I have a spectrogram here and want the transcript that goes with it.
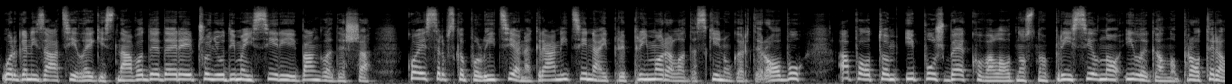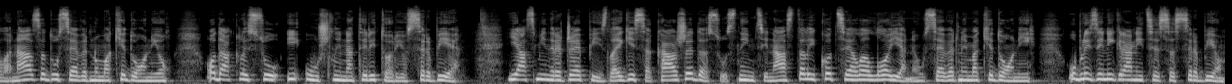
U organizaciji Legis navode da je reč o ljudima iz Sirije i Bangladeša, koje je srpska policija na granici najpre primorala da skinu garderobu, a potom i pushbackovala, odnosno prisilno, ilegalno proterala nazad nazad u Severnu Makedoniju, odakle su i ušli na teritoriju Srbije. Jasmin Redžepi iz Legisa kaže da su snimci nastali kod sela Lojane u Severnoj Makedoniji, u blizini granice sa Srbijom.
